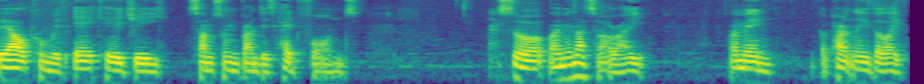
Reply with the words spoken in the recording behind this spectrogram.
they all come with AKG Samsung branded headphones. So, I mean, that's alright. I mean, apparently they're like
